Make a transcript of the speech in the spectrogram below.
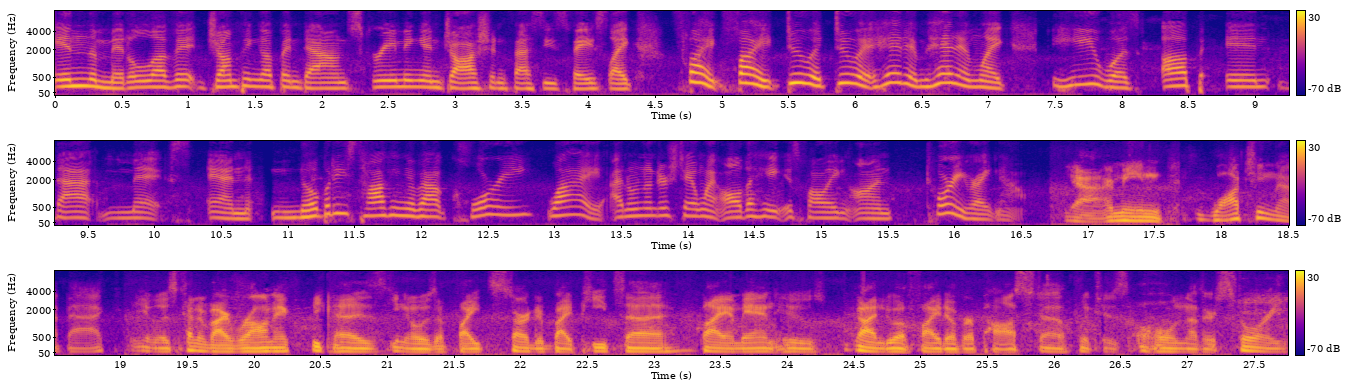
in the middle of it, jumping up and down, screaming in Josh and Fessy's face, like, fight, fight, do it, do it, hit him, hit him. Like, he was up in that mix. And nobody's talking about Corey. Why? I don't understand why all the hate is falling on Tori right now. Yeah, I mean, watching that back, it was kind of ironic because, you know, it was a fight started by pizza by a man who got into a fight over pasta, which is a whole nother story.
